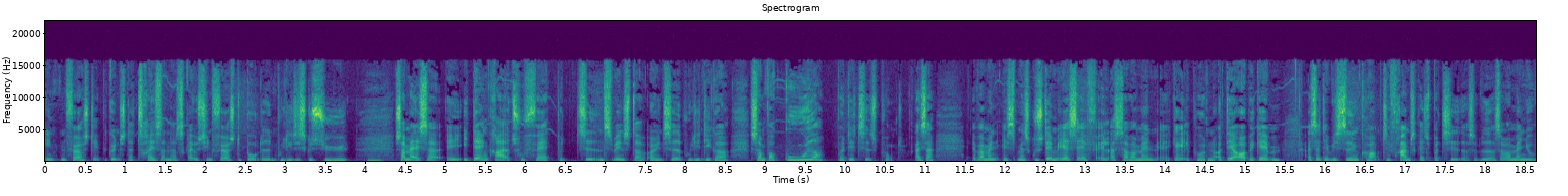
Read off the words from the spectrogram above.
en den første i begyndelsen af 60'erne, der skrev sin første bog, der hed Den politiske syge, mm. som altså øh, i den grad tog fat på tidens venstreorienterede politikere, som var guder på det tidspunkt. Altså, var man, man skulle stemme SF, ellers så var man øh, gal på den. Og derop igennem, altså da vi siden kom til Fremskridtspartiet og så videre, så var man jo,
